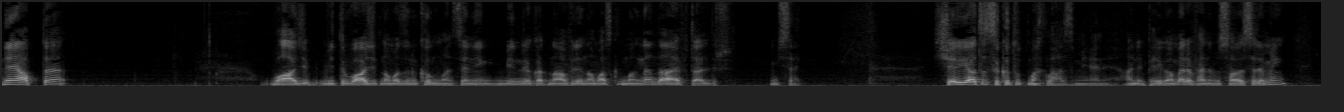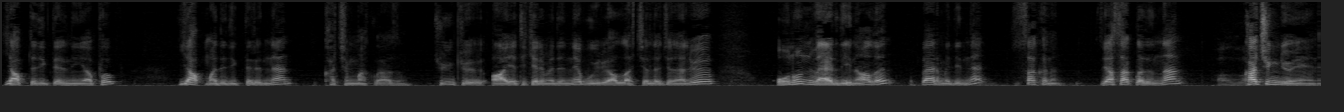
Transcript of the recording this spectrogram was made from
ne yaptı? Vacip, vitir vacip namazını kılman. Senin bin rekat nafile namaz kılmandan daha eftaldir. Misal. Şeriatı sıkı tutmak lazım yani. Hani Peygamber Efendimiz sallallahu aleyhi ve sellemin yap dediklerini yapıp yapma dediklerinden kaçınmak lazım. Çünkü ayeti kerimede ne buyuruyor Allah Celle Celaluhu? Onun verdiğini alın, vermediğinden sakının. Yasakladığından Allah. kaçın diyor yani.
